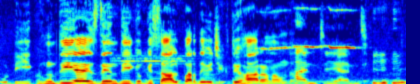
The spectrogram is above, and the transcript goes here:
ਉਡੀਕ ਹੁੰਦੀ ਹੈ ਇਸ ਦਿਨ ਦੀ ਕਿਉਂਕਿ ਸਾਲ ਭਰ ਦੇ ਵਿੱਚ ਇੱਕ ਤਿਉਹਾਰ ਆਣਾ ਹੁੰਦਾ। ਹਾਂਜੀ ਹਾਂਜੀ।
